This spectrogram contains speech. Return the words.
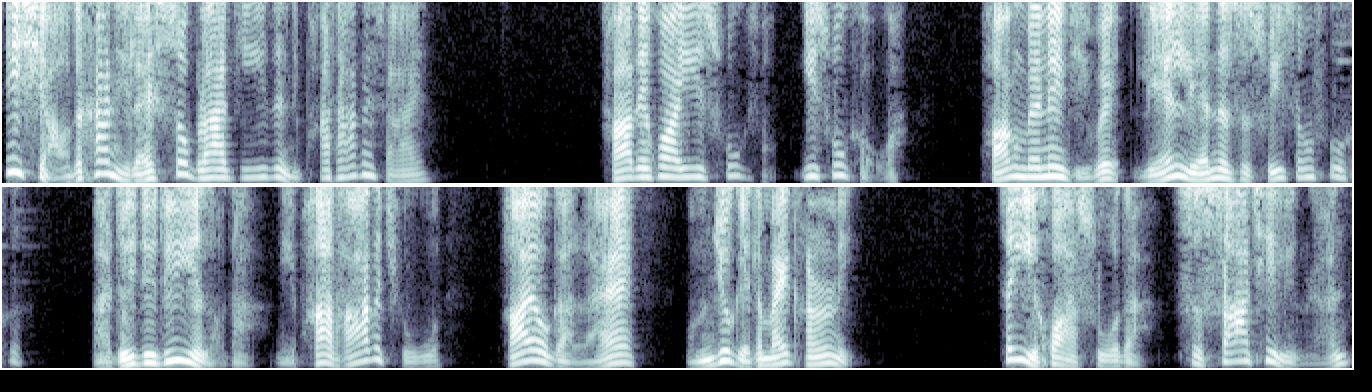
这小子看起来瘦不拉几的，你怕他干啥呀？”他的话一出口一出口啊。旁边那几位连连的是随声附和，啊，对对对呀，老大，你怕他个球啊？他要敢来，我们就给他埋坑里。这话说的是杀气凛然，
